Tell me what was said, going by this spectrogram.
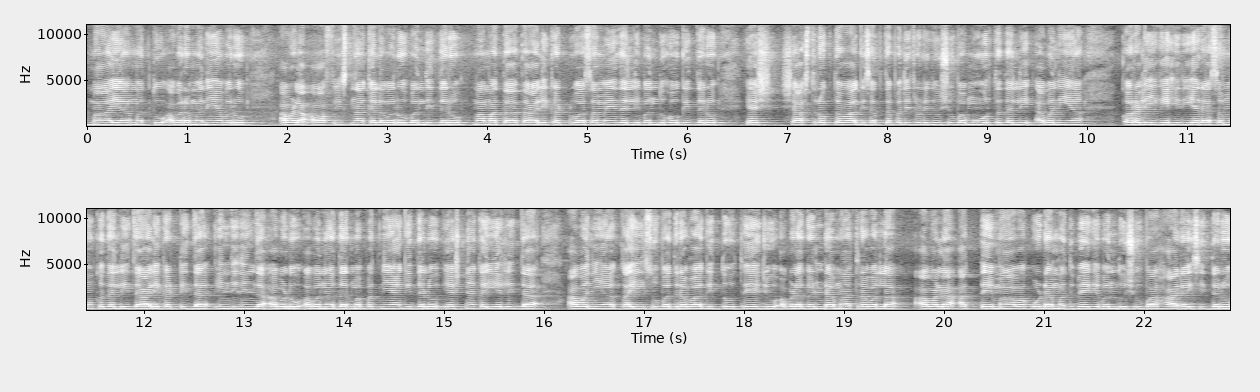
ಮಾಯಾ ಮತ್ತು ಅವರ ಮನೆಯವರು ಅವಳ ಆಫೀಸ್ನ ಕೆಲವರು ಬಂದಿದ್ದರು. ಮಮತಾ ತಾಳಿ ಕಟ್ಟುವ ಸಮಯದಲ್ಲಿ ಬಂದು ಹೋಗಿದ್ದರು. ಯಶ್ ಶಾಸ್ತ್ರೋಕ್ತವಾಗಿ ಸಪ್ತಪದಿ ತುಳಿದು ಶುಭ ಮುಹೂರ್ತದಲ್ಲಿ ಅವನಿಯ ಕೊರಳಿಗೆ ಹಿರಿಯರ ಸಮ್ಮುಖದಲ್ಲಿ ತಾಳಿ ಕಟ್ಟಿದ್ದ. ಇಂದಿನಿಂದ ಅವಳು ಅವನ ಧರ್ಮಪತ್ನಿಯಾಗಿದ್ದಳು. ಯಶ್ನ ಕೈಯಲ್ಲಿದ್ದ ಅವನಿಯ ಕೈ ಸುಭದ್ರವಾಗಿತ್ತು. ತೇಜು ಅವಳ ಗಂಡ ಮಾತ್ರವಲ್ಲ, ಅವಳ ಅತ್ತೆ ಮಾವ ಕೂಡ ಮದುವೆಗೆ ಬಂದು ಶುಭ ಹಾರೈಸಿದ್ದರು.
